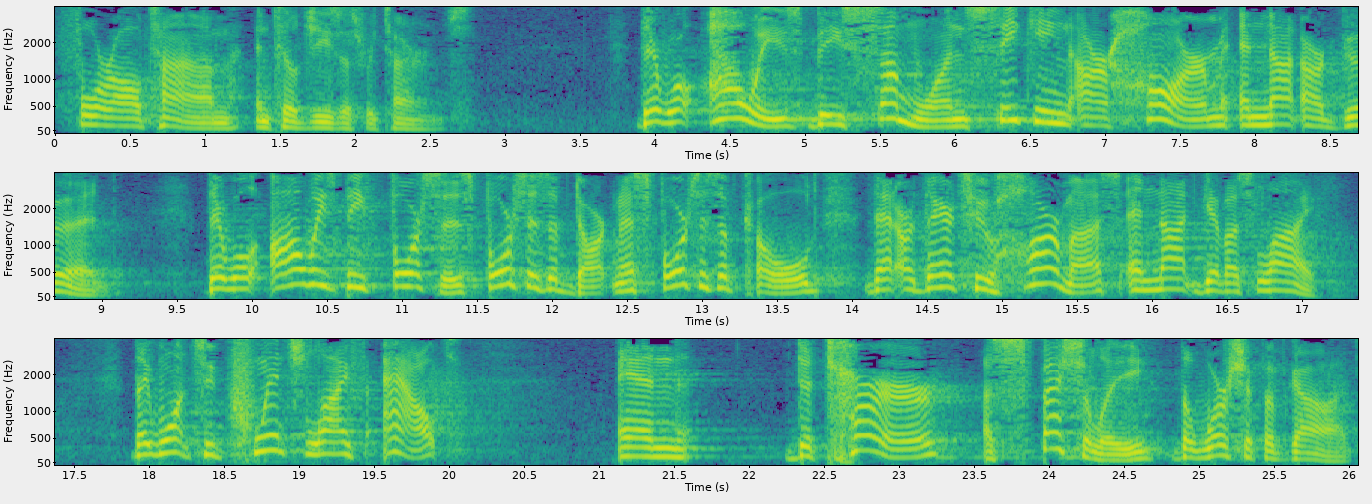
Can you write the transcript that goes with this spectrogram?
for all time until Jesus returns. There will always be someone seeking our harm and not our good. There will always be forces, forces of darkness, forces of cold that are there to harm us and not give us life. They want to quench life out and deter especially the worship of God.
